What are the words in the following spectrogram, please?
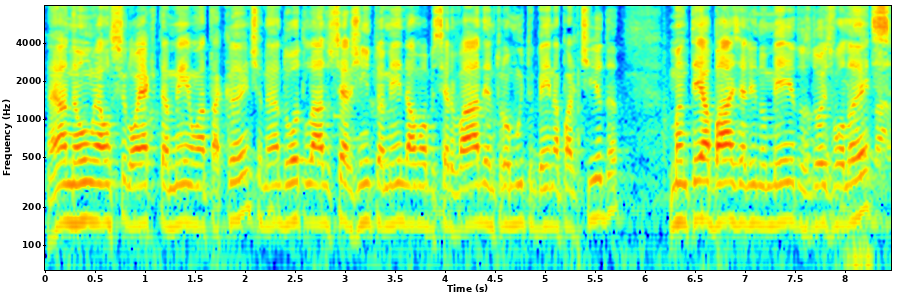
Né? Não é um Siloé que também é um atacante. Né? Do outro lado, o Serginho também dá uma observada, entrou muito bem na partida. Manter a base ali no meio dos dois volantes.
